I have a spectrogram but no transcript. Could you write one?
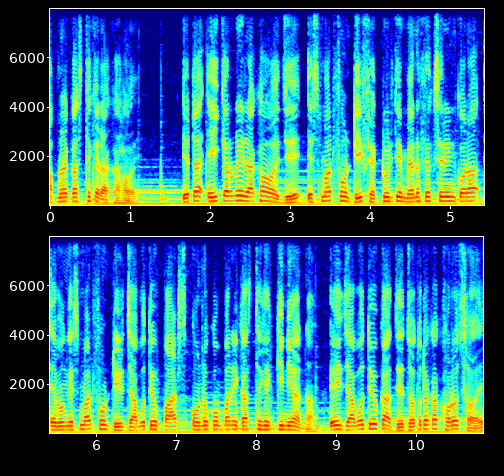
আপনার কাছ থেকে রাখা হয়। এটা এই কারণেই রাখা হয় যে স্মার্টফোনটি ফ্যাক্টরিতে ম্যানুফ্যাকচারিং করা এবং স্মার্টফোনটির যাবতীয় পার্টস অন্য কোম্পানির কাছ থেকে কিনে আনা। এই যাবতীয় কাজে যত টাকা খরচ হয়,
